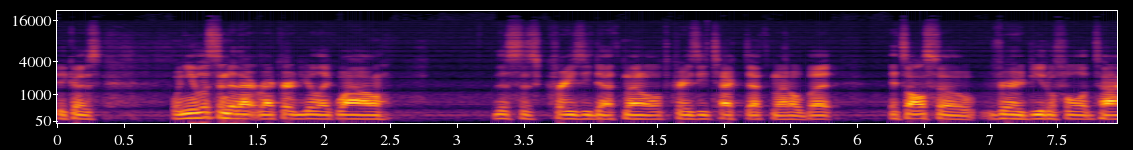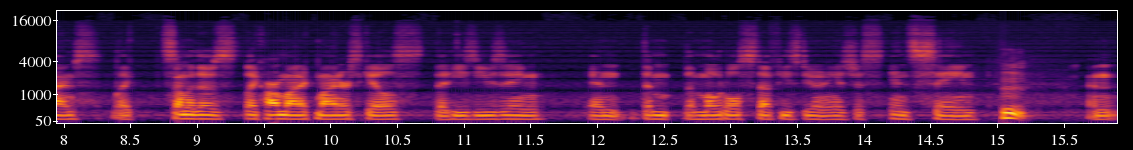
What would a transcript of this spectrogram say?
Because when you listen to that record you're like wow this is crazy death metal crazy tech death metal. But it's also very beautiful at times like some of those like harmonic minor scales that he's using and the, the modal stuff he's doing is just insane hmm. and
